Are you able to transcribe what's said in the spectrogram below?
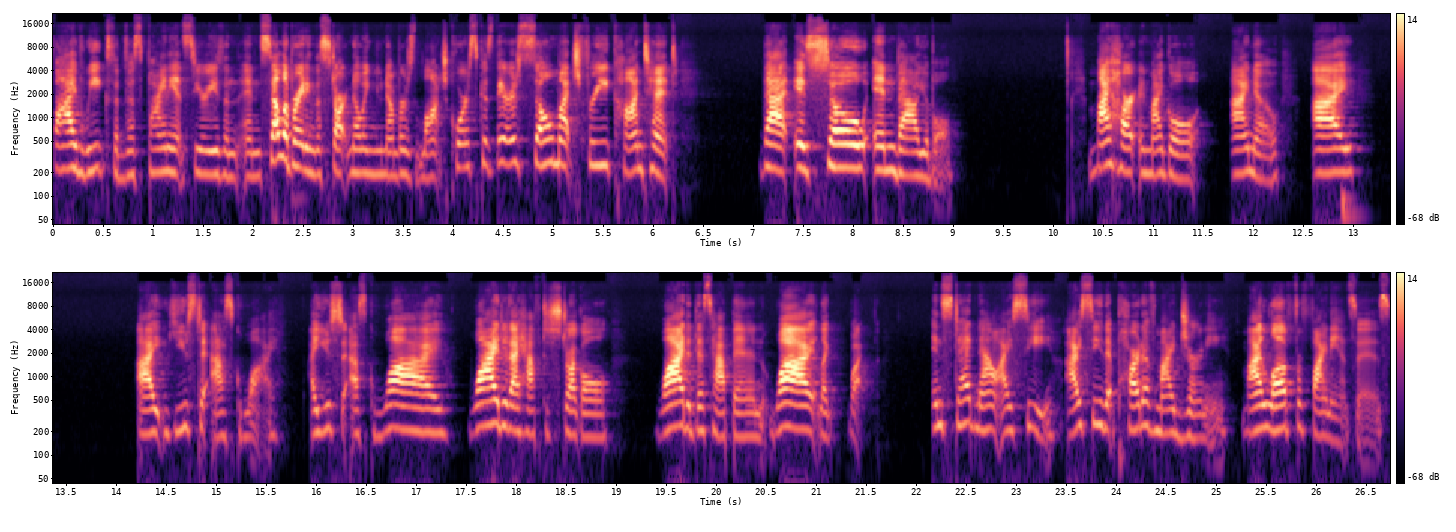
five weeks of this finance series and, and celebrating the Start Knowing You Numbers launch course because there is so much free content that is so invaluable. My heart and my goal, I know, I I used to ask why. I used to ask why, why did I have to struggle? Why did this happen? Why like what? Instead, now I see. I see that part of my journey, my love for finances,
